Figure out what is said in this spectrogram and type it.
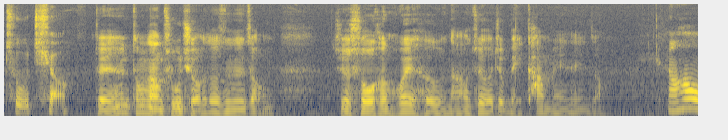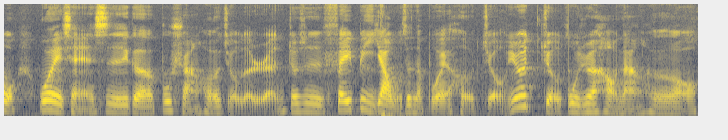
出糗。对，因为通常出糗都是那种，就说很会喝，然后最后就没抗没那种。然后我以前也是一个不喜欢喝酒的人，就是非必要我真的不会喝酒，因为酒我觉得好难喝哦。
